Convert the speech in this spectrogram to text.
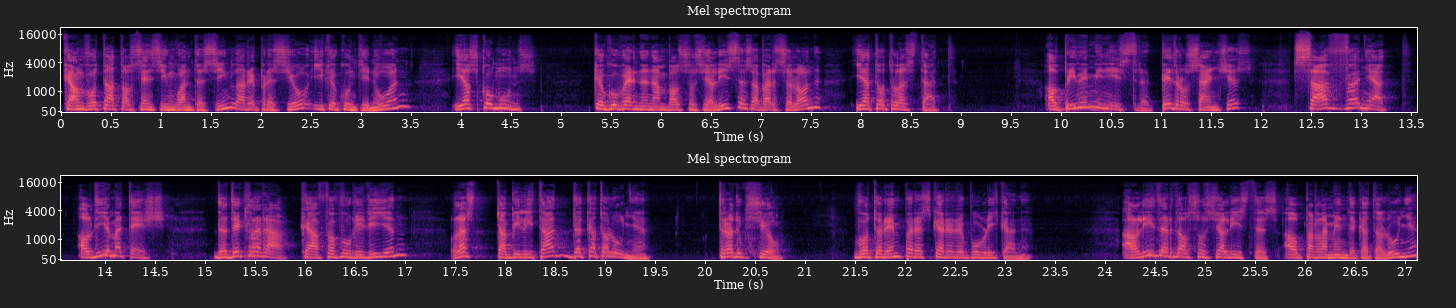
que han votat el 155, la repressió, i que continuen, i els comuns, que governen amb els socialistes a Barcelona i a tot l'Estat. El primer ministre, Pedro Sánchez, s'ha afanyat el dia mateix de declarar que afavoririen l'estabilitat de Catalunya. Traducció. Votarem per Esquerra Republicana. El líder dels socialistes al Parlament de Catalunya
